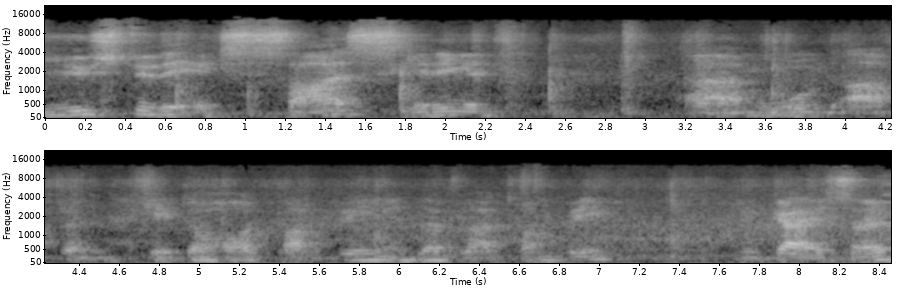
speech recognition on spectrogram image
used to the exercise, getting it um, warmed up and get the heart pumping and the blood pumping. Okay, so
